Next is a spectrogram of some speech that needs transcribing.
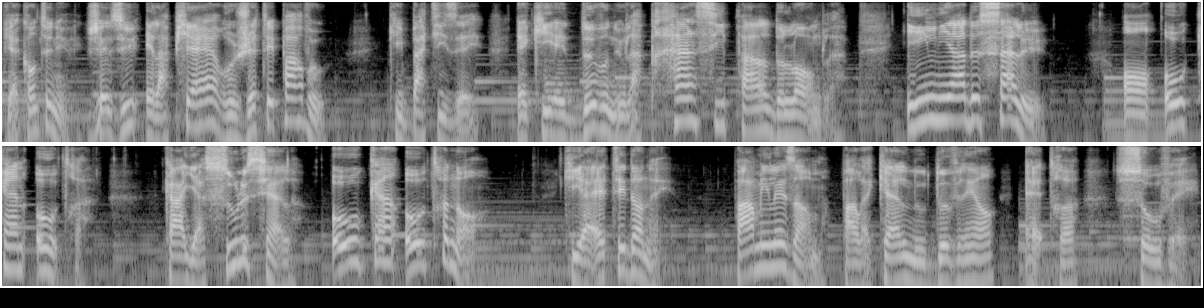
Pierre continue. Jésus est la pierre rejetée par vous, qui baptisait et qui est devenue la principale de l'angle. Il n'y a de salut en aucun autre, car il y a sous le ciel aucun autre nom qui a été donné parmi les hommes par lesquels nous devrions être sauvés.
